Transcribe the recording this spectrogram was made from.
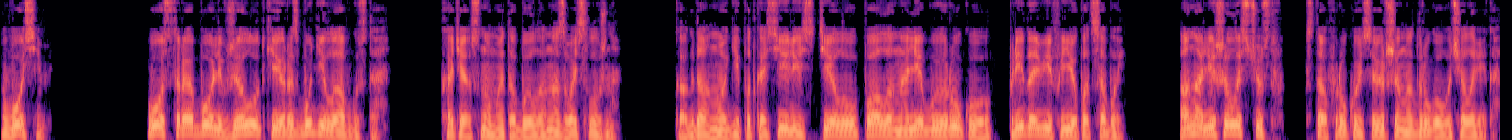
8. Острая боль в желудке разбудила Августа. Хотя сном это было назвать сложно. Когда ноги подкосились, тело упало на левую руку, придавив ее под собой. Она лишилась чувств, став рукой совершенно другого человека.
